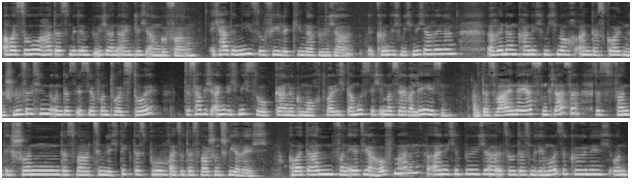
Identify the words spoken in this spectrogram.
Aber so hat es mit den Büchern eigentlich angefangen. Ich hatte nie so viele Kinderbücher, könnte ich mich nicht erinnern. Erinnern kann ich mich noch an das Goldene Schlüsselchen und das ist ja von Tolstoi. Das habe ich eigentlich nicht so gerne gemocht, weil ich da musste ich immer selber lesen. Und das war in der ersten Klasse. Das fand ich schon, das war ziemlich dick, das Buch. Also das war schon schwierig. Aber dann von R.T.A. Hoffmann einige Bücher, also das mit dem Mäusekönig und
